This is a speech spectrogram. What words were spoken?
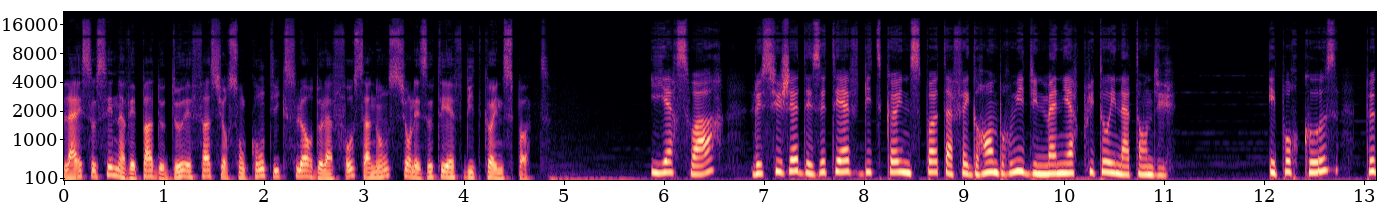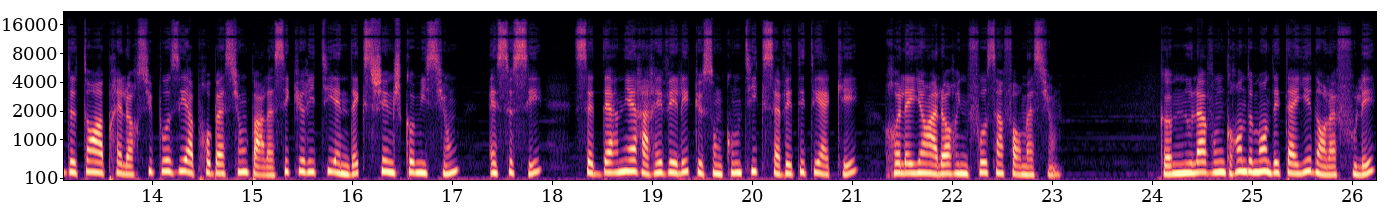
La SEC n'avait pas de 2FA sur son compte X lors de la fausse annonce sur les ETF Bitcoin Spot. Hier soir, le sujet des ETF Bitcoin Spot a fait grand bruit d'une manière plutôt inattendue. Et pour cause, peu de temps après leur supposée approbation par la Security and Exchange Commission, SEC, cette dernière a révélé que son compte X avait été hacké, relayant alors une fausse information. Comme nous l'avons grandement détaillé dans la foulée,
